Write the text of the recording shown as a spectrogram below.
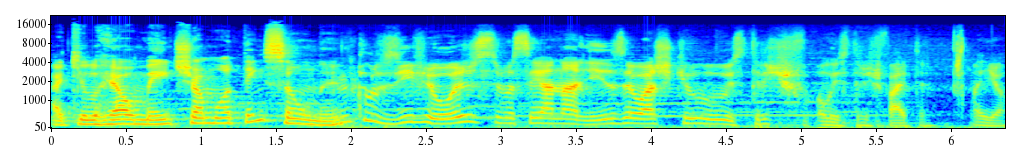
aquilo realmente chamou atenção, né? Inclusive hoje, se você analisa, eu acho que o Street, o Street Fighter, aí ó,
